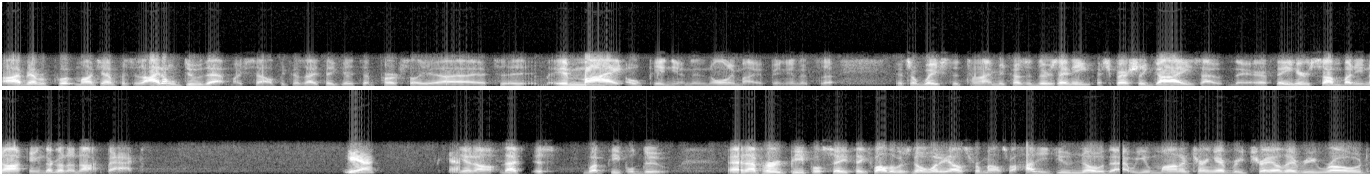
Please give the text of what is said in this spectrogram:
I've never put much emphasis. I don't do that myself because I think it's a personally, uh, it's a, in my opinion, and only my opinion, it's a it's a waste of time because if there's any, especially guys out there, if they hear somebody knocking, they're going to knock back. yeah. Yeah. You know, that's just what people do. And I've heard people say things, well, there was nobody else for miles. Well, how did you know that? Were you monitoring every trail, every road?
